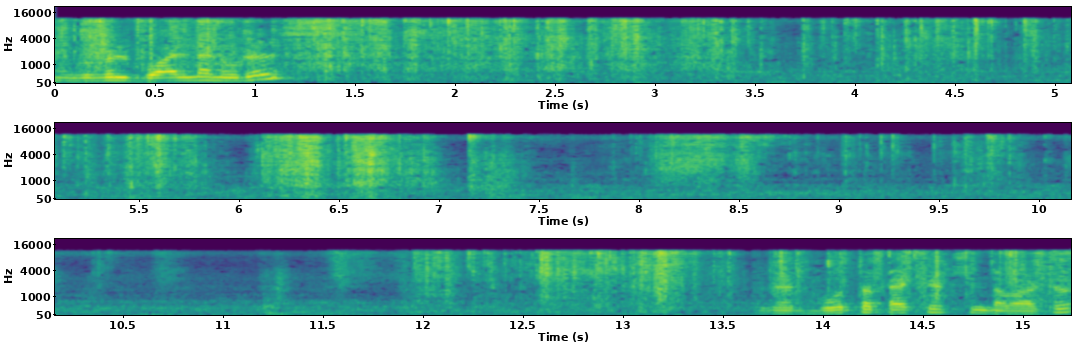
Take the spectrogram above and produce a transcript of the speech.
we will boil the noodles. We'll add both the packets in the water.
